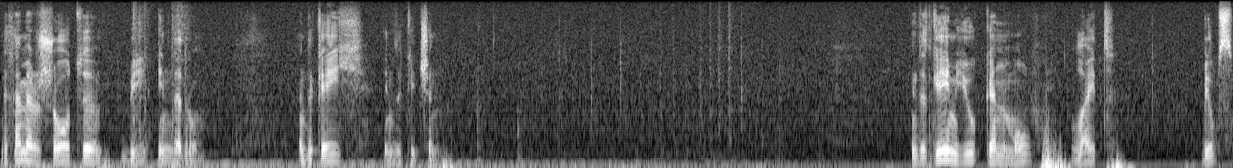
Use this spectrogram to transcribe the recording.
The hammer should uh, be in that room, and the key in the kitchen. In that game you can move light bulbs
